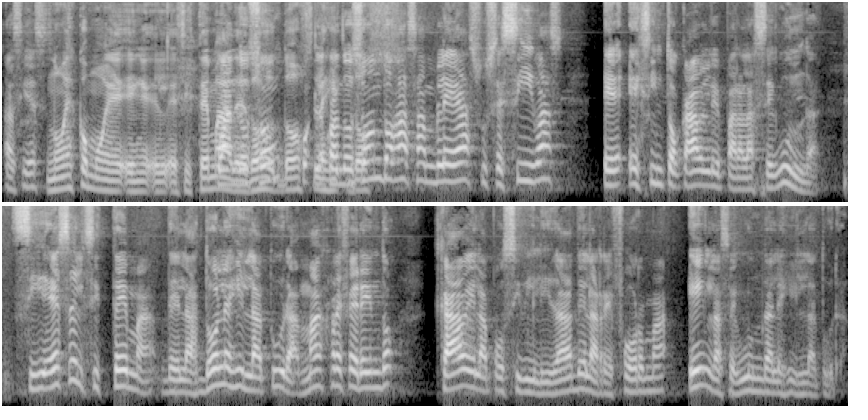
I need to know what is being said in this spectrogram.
así es. No es como en el, sistema de dos, dos, Cuando son dos asambleas sucesivas, eh, es intocable para la segunda. Si es el sistema de las dos legislaturas más referendo, cabe la posibilidad de la reforma en la segunda legislatura.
